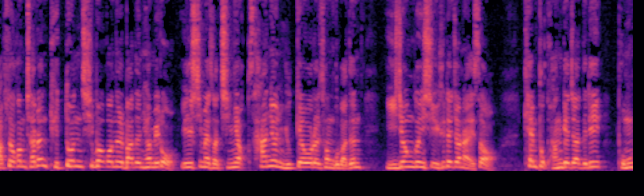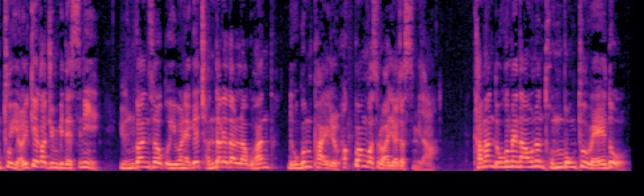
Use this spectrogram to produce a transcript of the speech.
앞서 검찰은 뒷돈 10억 원을 받은 혐의로 1심에서 징역 4년 6개월을 선고받은 이정근 씨 휴대전화에서 캠프 관계자들이 봉투 10개가 준비됐으니 윤관석 의원에게 전달해달라고 한 녹음 파일을 확보한 것으로 알려졌습니다. 다만 녹음에 나오는 돈 봉투 외에도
